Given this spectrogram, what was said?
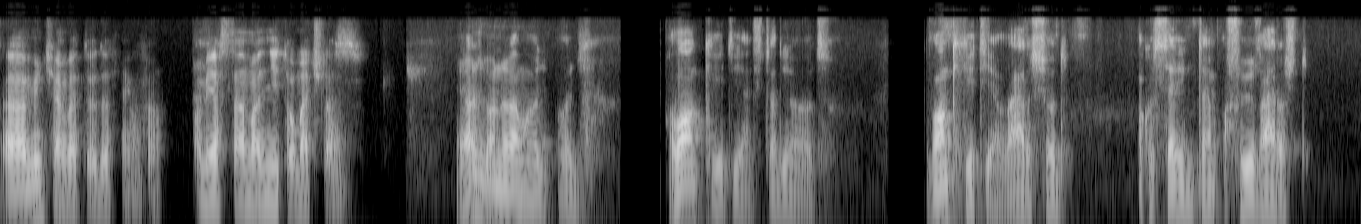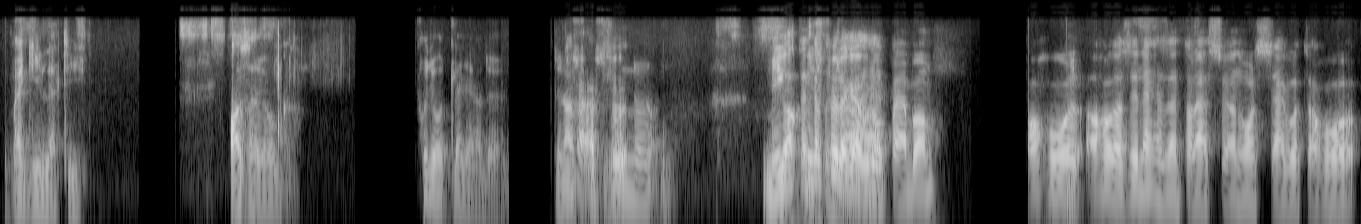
München vetődött még fel, ami aztán majd nyitó meccs lesz. Én azt gondolom, hogy, hogy ha van két ilyen stadionod, van két ilyen városod, akkor szerintem a fővárost megilleti az a jog, hogy ott legyen a döntő. Én azt, hát, azt gondolom, még akkor is, főleg Európában, ahol, ahol azért nehezen találsz olyan országot, ahol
